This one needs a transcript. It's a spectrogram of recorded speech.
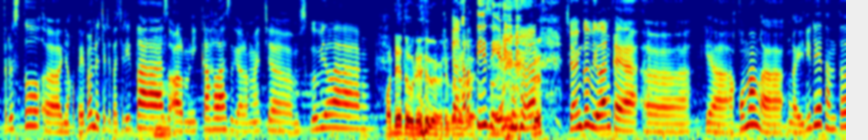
terus tuh eh, nyokap Ivan udah cerita cerita Hmm. soal menikah lah segala macem terus gue bilang Kode tuh berarti tuh. udah Gak kode-kode. ngerti sih ya. Terus? Cuman gue bilang kayak eh, ya aku mah nggak nggak ini deh tante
